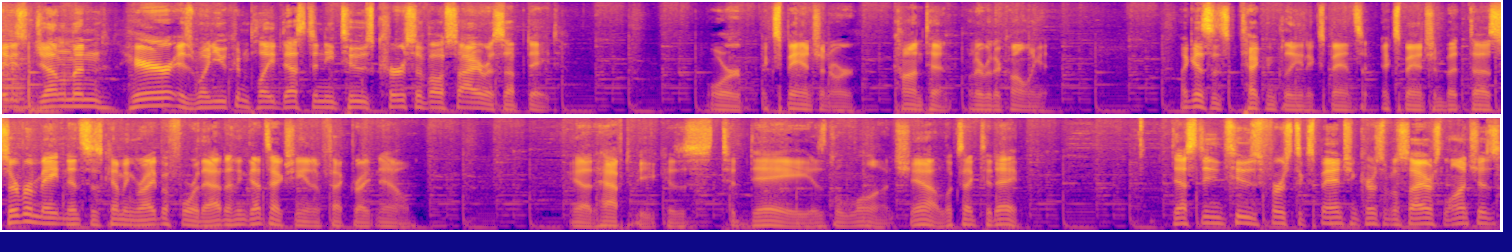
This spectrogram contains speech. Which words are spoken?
Ladies and gentlemen, here is when you can play Destiny 2's Curse of Osiris update. Or expansion, or content, whatever they're calling it. I guess it's technically an expans- expansion, but uh, server maintenance is coming right before that. I think that's actually in effect right now. Yeah, it'd have to be, because today is the launch. Yeah, it looks like today. Destiny 2's first expansion, Curse of Osiris, launches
